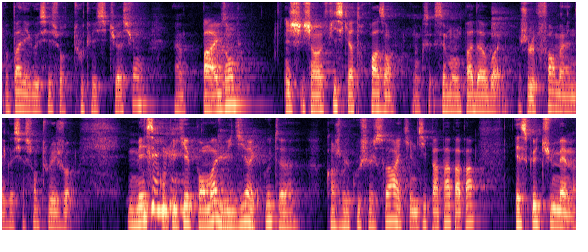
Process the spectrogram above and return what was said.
peut pas négocier sur toutes les situations. Euh, par exemple, j'ai un fils qui a 3 ans, donc c'est mon padawan. Je le forme à la négociation tous les jours. Mais c'est compliqué pour moi de lui dire, écoute, euh, quand je vais le coucher le soir et qu'il me dit, papa, papa, est-ce que tu m'aimes?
